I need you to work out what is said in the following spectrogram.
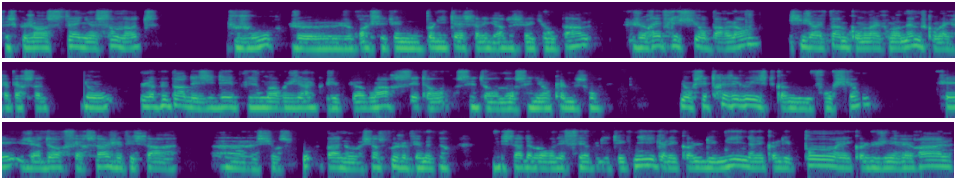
Parce que j'enseigne sans notes, toujours. Je, je crois que c'est une politesse à l'égard de ceux qui en parlent. Je réfléchis en parlant. Si j'arrive pas à me convaincre moi-même, je convaincrai personne. Donc, la plupart des idées plus ou moins originales que j'ai pu avoir, c'est en, en enseignant qu'elles me sont Donc, c'est très égoïste comme fonction. Et j'adore faire ça. J'ai fait ça à Sciences Po. Pas à Sciences Po, je le fais maintenant fait ça d'abord en effet à Polytechnique, à l'école des mines, à l'école des ponts, à l'école du général,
